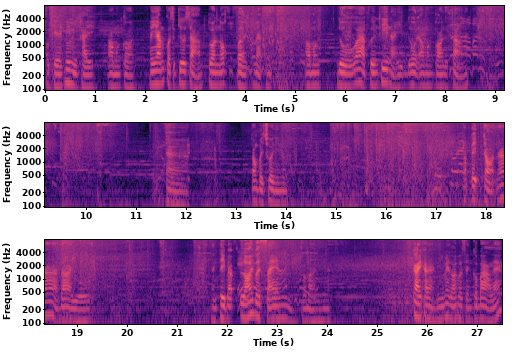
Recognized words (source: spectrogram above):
โอเคไม่มีใครเอามังกร พยายามกดสกิลสามตัวนกเปิดแมปเอามัง ดูว่าพื้นที่ไหนโดนเอามังกรหรือเปล่านะต้องไปช่วยนิดนึงถ้าตะจอดหน้าได้อยู่อันตีแบบร้อยเปอร์เซนต์ประมาณนี้นะใกลขนาดนี้ไม่ร้อยเปอร์เซนต์ก็บ้าแล้ว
